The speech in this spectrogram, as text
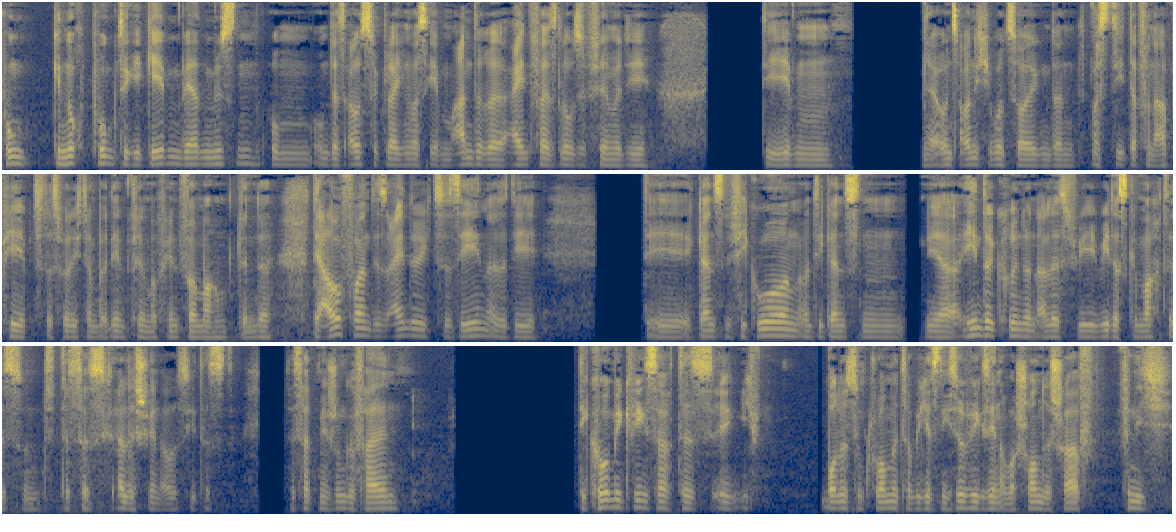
Punkt, genug Punkte gegeben werden müssen, um, um das auszugleichen, was eben andere einfallslose Filme, die, die eben ja, uns auch nicht überzeugen, dann, was die davon abhebt, das würde ich dann bei dem Film auf jeden Fall machen. Denn der, der Aufwand ist eindeutig zu sehen, also die, die ganzen Figuren und die ganzen ja, Hintergründe und alles, wie, wie das gemacht ist und dass das alles schön aussieht, das, das hat mir schon gefallen die Komik, wie gesagt, das, äh, ich, Wallace und Gromit habe ich jetzt nicht so viel gesehen, aber Sean das Schaf finde ich,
